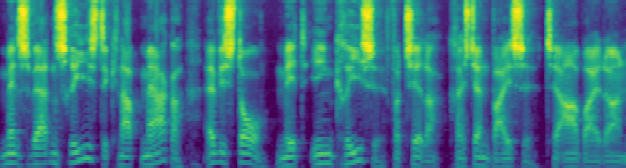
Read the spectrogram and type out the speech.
mens verdens rigeste knap mærker, at vi står midt i en krise, fortæller Christian Weisse til arbejderen.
